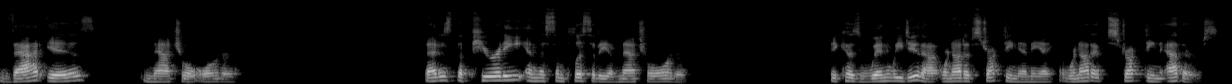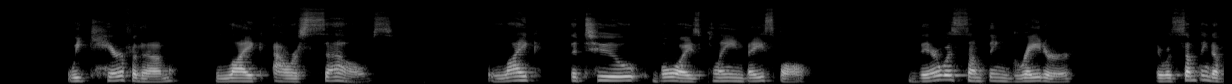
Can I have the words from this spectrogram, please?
That is natural order. That is the purity and the simplicity of natural order. Because when we do that we're not obstructing any we're not obstructing others. We care for them like ourselves like the two boys playing baseball. There was something greater there was something of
